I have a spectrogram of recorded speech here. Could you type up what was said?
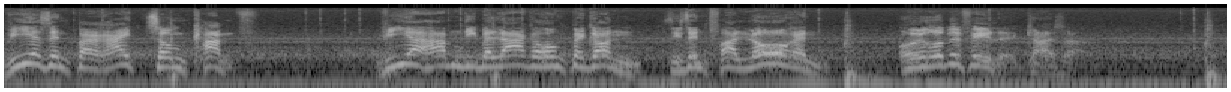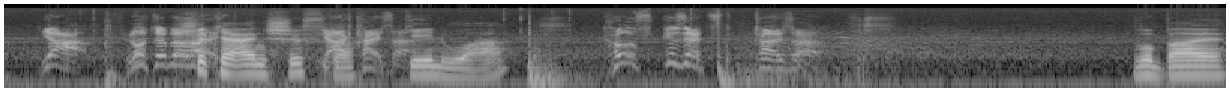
Wir sind bereit zum Kampf. Wir haben die Belagerung begonnen. Sie sind verloren. Eure Befehle, Kaiser. Ja, Flotte bereit. Schicke ein Schiff Ja, nach Kaiser. Genua. Kurs gesetzt, Kaiser. Wobei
